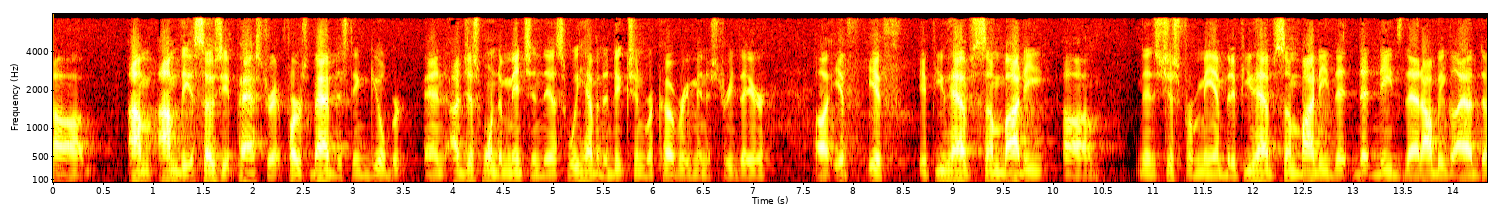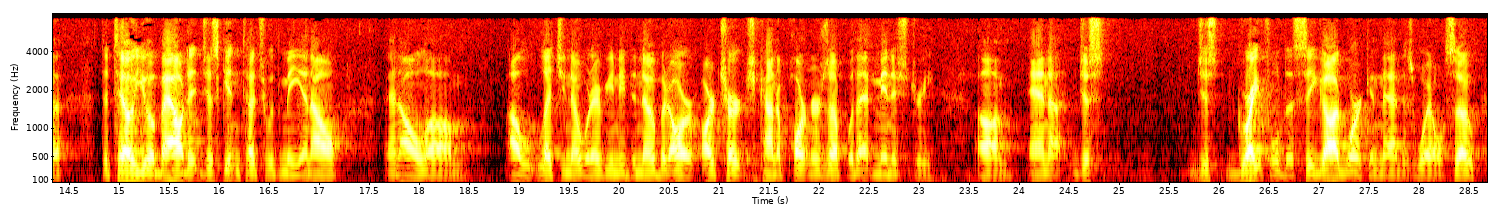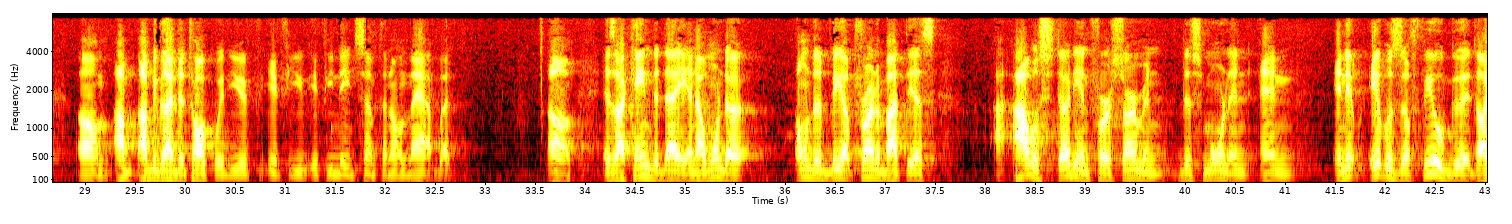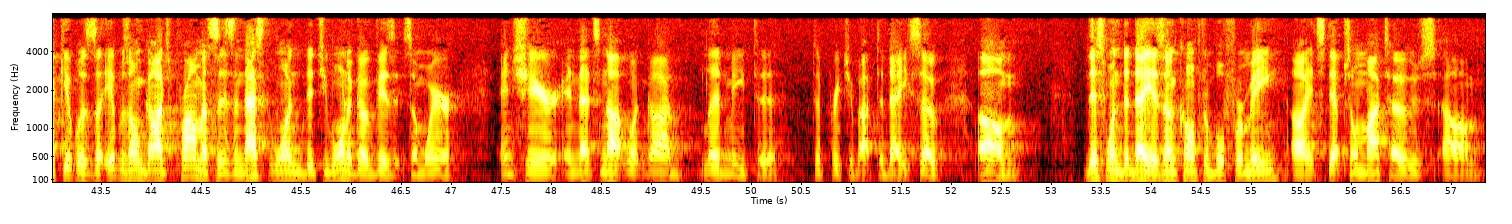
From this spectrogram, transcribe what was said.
I'm, I'm the associate pastor at First Baptist in Gilbert, and I just wanted to mention this. We have an addiction recovery ministry there. Uh, if if if you have somebody um, that's just for men, but if you have somebody that, that needs that, I'll be glad to to tell you about it. Just get in touch with me, and I'll and I'll um, I'll let you know whatever you need to know. But our our church kind of partners up with that ministry, um, and uh, just just grateful to see God work in that as well. So um, I'll, I'll, be glad to talk with you if, if you if you need something on that. But uh, as I came today, and I wanted to I wanted to be upfront about this. I, I was studying for a sermon this morning, and and it it was a feel good, like it was it was on God's promises, and that's the one that you want to go visit somewhere and share. And that's not what God led me to to preach about today. So. Um, this one today is uncomfortable for me. Uh, it steps on my toes. Um,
